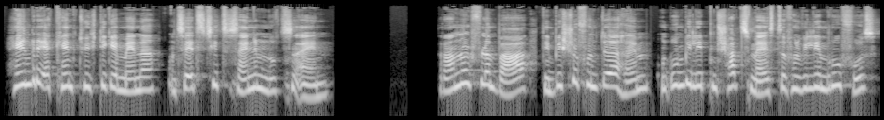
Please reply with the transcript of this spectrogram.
Henry erkennt tüchtige Männer und setzt sie zu seinem Nutzen ein. Ranulf Lambert, den Bischof von Durham und unbeliebten Schatzmeister von William Rufus,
